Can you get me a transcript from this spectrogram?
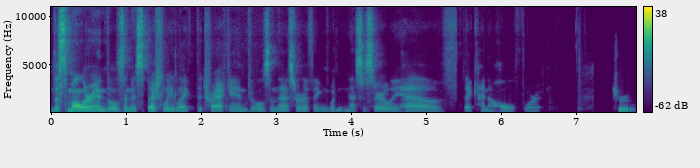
the smaller anvils, and especially like the track anvils and that sort of thing, wouldn't necessarily have that kind of hole for it true.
